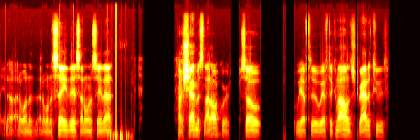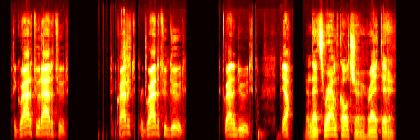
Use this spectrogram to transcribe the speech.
You know, I don't want to. I don't want to say this. I don't want to say that. Hashem, it's not awkward. So we have to. We have to acknowledge gratitude. The gratitude attitude. The gratitude. The gratitude dude. Gratitude. Yeah. And that's Ram culture right there.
